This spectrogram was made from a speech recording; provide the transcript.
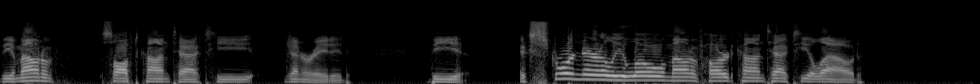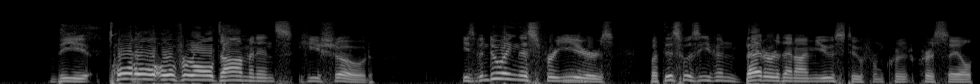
the amount of soft contact he generated, the extraordinarily low amount of hard contact he allowed, the total overall dominance he showed. He's been doing this for Yeah. years, But this was even better than I'm used to from Chris Sale,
